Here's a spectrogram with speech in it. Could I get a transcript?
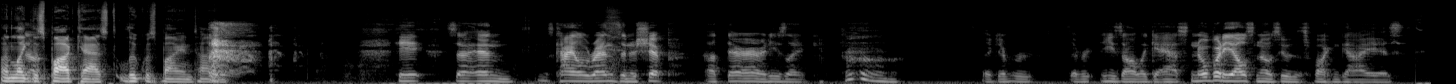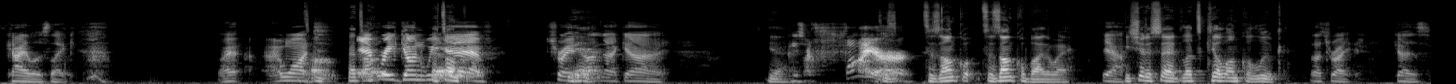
Unlike this podcast, Luke was buying time. he so and Kylo Ren's in a ship out there, and he's like, like every, every he's all aghast. Nobody else knows who this fucking guy is. Kylo's like, I I want Oh, that's every gun we that's all- have trained Yeah. on that guy. yeah, And he's like, fire! it's his uncle. It's his uncle, by the way. Yeah, He should have said, "Let's kill Uncle Luke." that's right. Because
